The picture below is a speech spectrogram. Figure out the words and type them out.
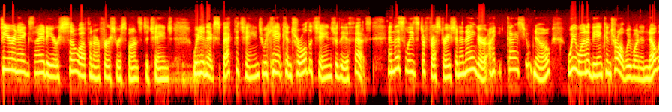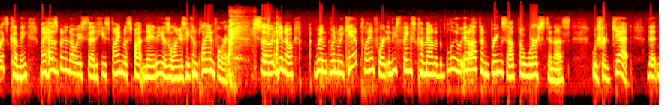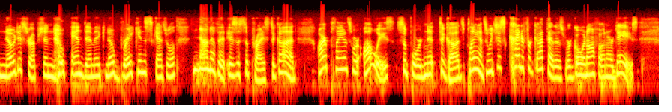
Fear and anxiety are so often our first response to change. We didn't expect the change. We can't control the change or the effects. And this leads to frustration and anger. I, guys, you know, we want to be in control. We want to know what's coming. My husband had always said he's fine with spontaneity as long as he can plan for it. so, you know, when when we can't plan for it and these things come out of the blue, it often brings out the worst in us. We forget that no disruption, no pandemic, no break in schedule, none of it is a surprise to God. Our plans were always subordinate to God's plans. We just kind of forgot that as we're going off on our days.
